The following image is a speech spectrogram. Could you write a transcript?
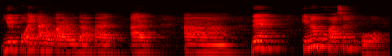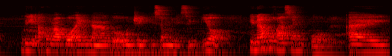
yun po ay araw-araw dapat. At ah then kinabukasan po di ako nga po ay nag-OJT sa munisipyo. Kinabukasan po ay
